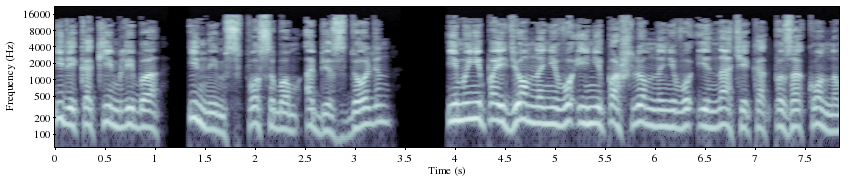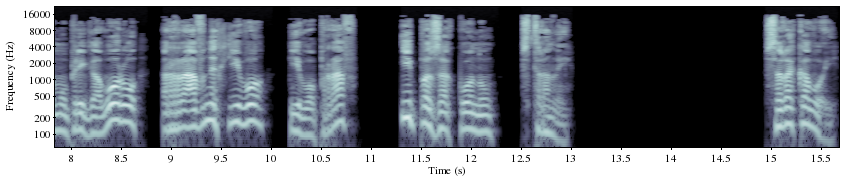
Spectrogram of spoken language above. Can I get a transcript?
или каким-либо иным способом обездолен, и мы не пойдем на него и не пошлем на него иначе, как по законному приговору равных его, его прав и по закону страны. Сороковой.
